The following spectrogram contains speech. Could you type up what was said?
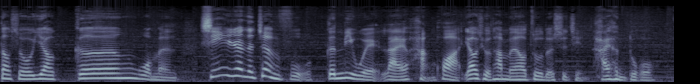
到时候要跟我们新一任的政府跟立委来喊话，要求他们要做的事情还很多，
